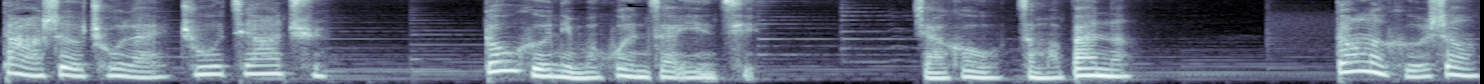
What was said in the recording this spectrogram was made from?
大赦出来出家去，都和你们混在一起，然后怎么办呢？当了和尚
